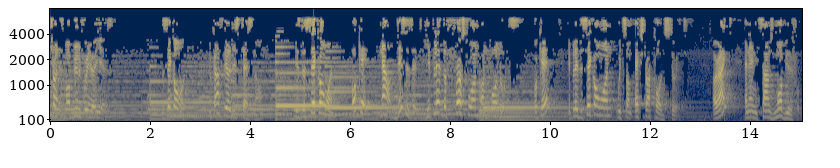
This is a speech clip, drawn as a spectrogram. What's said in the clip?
which one is more beautiful in your ears? The second one. You can't fail this test now. It's the second one. Okay, now this is it. He played the first one on four notes. Okay? He played the second one with some extra chords to it. All right? And then it sounds more beautiful.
